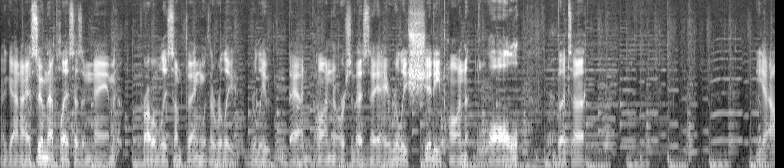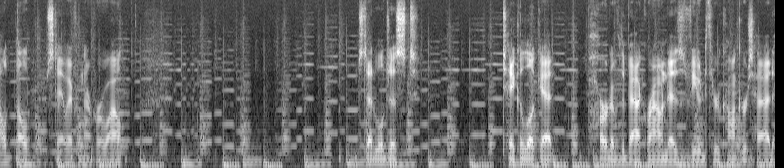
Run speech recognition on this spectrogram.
Again, I assume that place has a name. Probably something with a really, really bad pun, or should I say a really shitty pun. Lol. But, uh... Yeah, I'll, I'll stay away from there for a while. Instead, we'll just take a look at part of the background as viewed through Conker's head.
